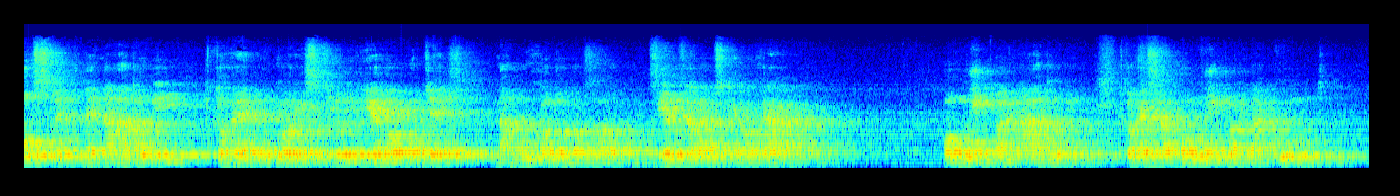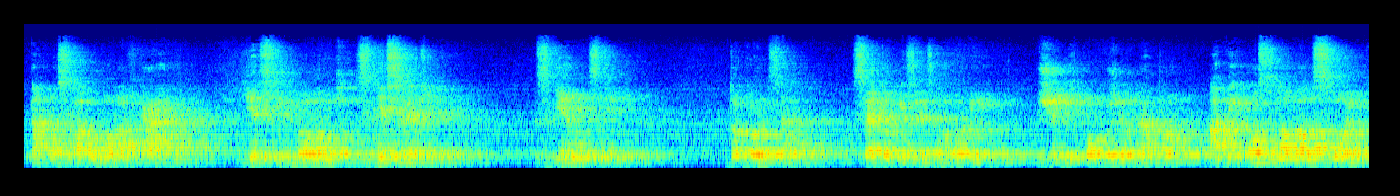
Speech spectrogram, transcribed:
posvetné nádoby, ktoré ukoristil jeho otec Nabuchodonozor z Jeruzalemského kráľa. Používať nádoby, ktoré sa používali na kult, na oslavu Boha v kráľi, je symbolom znesvetenia, zneúctenia. Dokonca svetopisec hovorí, že ich použil na to, aby oslavoval svojich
